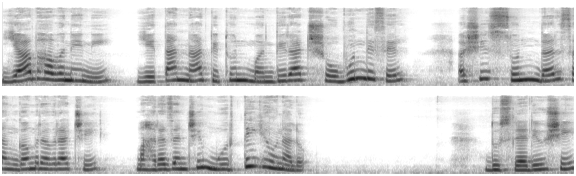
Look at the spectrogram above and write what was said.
या भावनेनी येताना तिथून मंदिरात शोभून दिसेल अशी सुंदर संगमरवराची महाराजांची मूर्ती घेऊन आलो. दुसऱ्या दिवशी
